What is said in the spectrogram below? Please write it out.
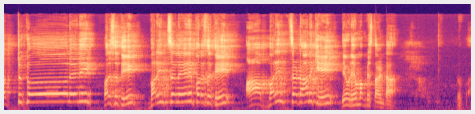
తట్టుకోలేని పరిస్థితి భరించలేని పరిస్థితి ఆ భరించడానికి దేవుడు ఏం పంపిస్తాడంట? కృప.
